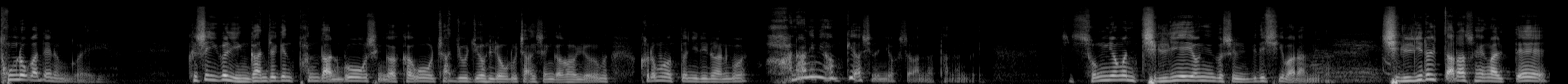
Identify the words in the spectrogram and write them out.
통로가 되는 거예요. 그래서 이걸 인간적인 판단으로 생각하고 좌지우지하려고 그러고 자기 생각을 하려고 그러면 그러면 어떤 일이 일어나는 거면 하나님이 함께 하시는 역사가 나타나는 거예요. 성령은 진리의 영인 것을 믿으시기 바랍니다. 진리를 따라서 행할 때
